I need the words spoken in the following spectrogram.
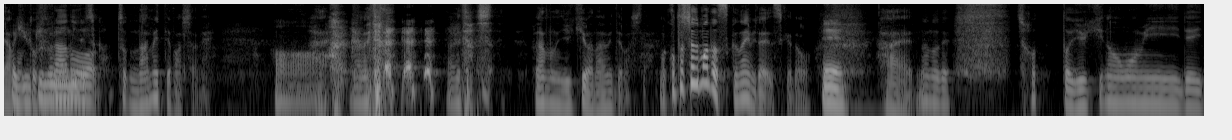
え、いや雪ののちょっと舐めてましたね。あ、はい、舐めて舐めてましたあの雪は舐めてました、まあ、今年はまだ少ないみたいですけど、ええ、はい、なのでちょっと雪の重みでいっ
